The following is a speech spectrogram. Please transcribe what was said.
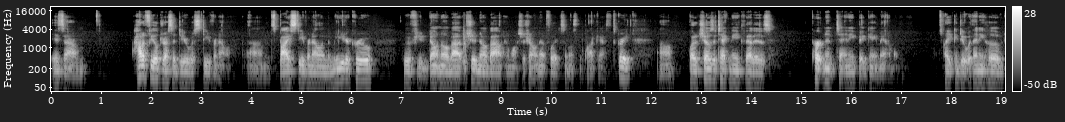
is um, how to field dress a deer with Steve Rinella. Um, it's by Steve Rinella and the MeatEater Crew who, if you don't know about, you should know about and watch the show on Netflix and listen to the podcast. It's great. Um, but it shows a technique that is pertinent to any big game animal. Uh, you can do it with any hooved,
